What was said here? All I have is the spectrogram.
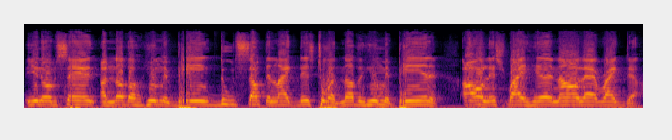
you know what I'm saying? Another human being do something like this to another human being and all this right here and all that right there.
